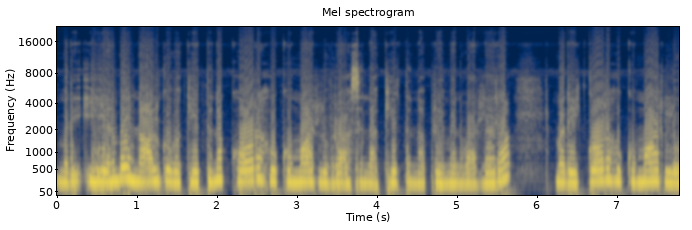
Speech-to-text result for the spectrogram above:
మరి ఈ ఎనభై నాలుగవ కీర్తన కోరహు కుమారులు వ్రాసిన కీర్తన ప్రేమైన వాళ్ళారా మరి కోరహు కుమారులు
